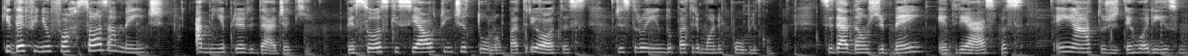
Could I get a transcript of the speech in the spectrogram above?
que definiu forçosamente a minha prioridade aqui. Pessoas que se auto-intitulam patriotas destruindo o patrimônio público. Cidadãos de bem, entre aspas, em atos de terrorismo,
